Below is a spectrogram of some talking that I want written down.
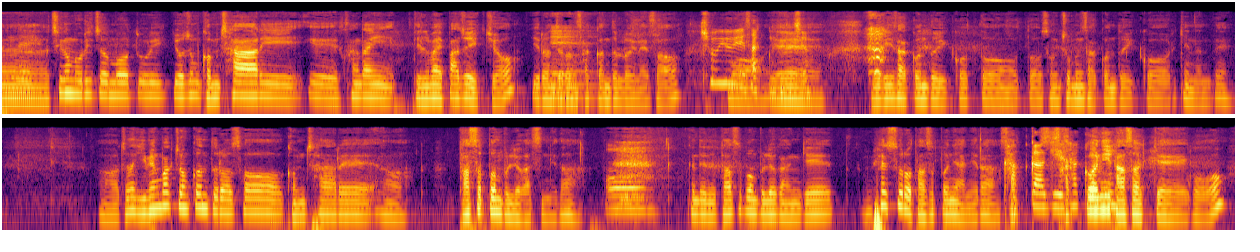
어, 네. 지금 우리 저 뭐 우리 요즘 검찰이 예, 상당히 딜마에 빠져 있죠. 이런저런 예. 사건들로 인해서 초유의 뭐, 사건이죠. 예, 비리 사건도 있고 또 또 성추문 사건도 있고 이렇게 있는데 어, 저는 이명박 정권 들어서 검찰에 어, 다섯 번 불려갔습니다. 어, 근데 다섯 번 불려간 게 횟수로 다섯 번이 아니라 사- 각각이 사건이 사 건이? 다섯 개고.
